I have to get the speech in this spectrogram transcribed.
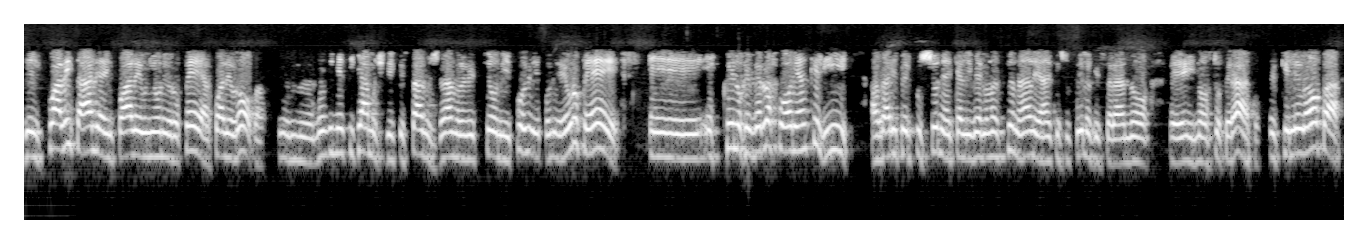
del quale Italia e quale Unione Europea, quale Europa. Non dimentichiamoci che quest'anno ci saranno le elezioni europee e, e quello che verrà fuori anche lì avrà ripercussioni anche a livello nazionale anche su quello che saranno eh, il nostro operato, perché l'Europa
